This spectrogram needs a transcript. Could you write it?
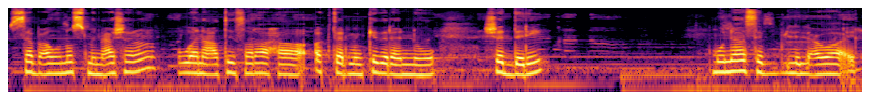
سبعة ونص من عشرة وأنا أعطيه صراحة أكتر من كذا لأنه شدني. مناسب للعوائل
